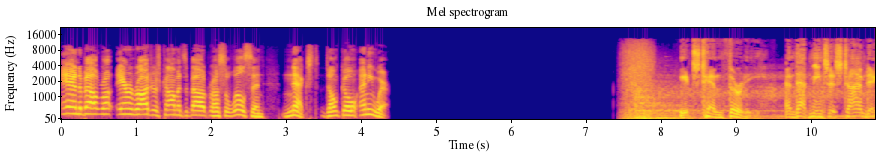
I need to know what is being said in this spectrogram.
and about Aaron Rodgers' comments about Russell Wilson next. Don't go anywhere. It's 1030, and that means it's time to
